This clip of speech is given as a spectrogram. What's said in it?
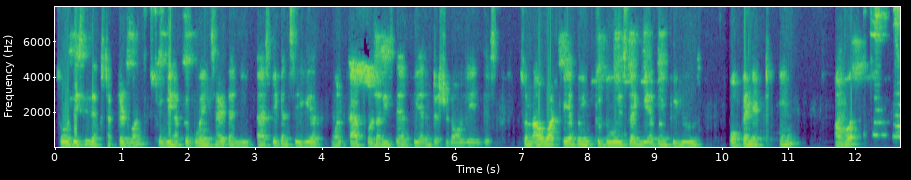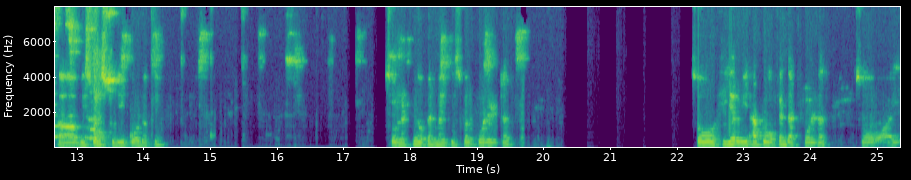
So this is extracted one. So we have to go inside and as we can see here one app folder is there. We are interested only in this. So now what we are going to do is like we are going to use open it in our uh, visual studio code okay So let me open my Visual Code Editor. So here we have to open that folder. So I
